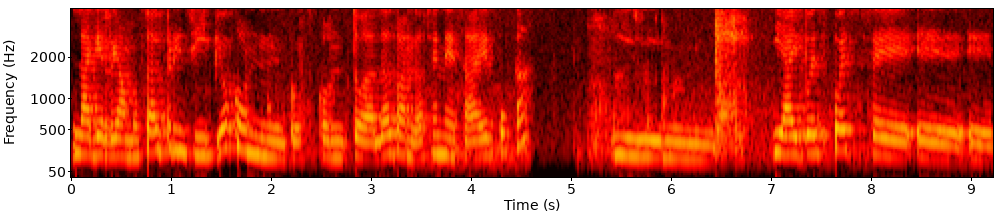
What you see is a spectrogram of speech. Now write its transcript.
la guerreamos al principio con, pues, con todas las bandas en esa época. Y, y ahí pues, pues eh, eh, eh,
